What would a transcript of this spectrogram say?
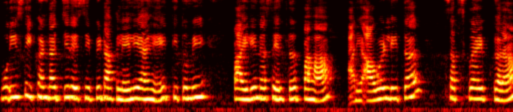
पुरी श्रीखंडाची रेसिपी टाकलेली आहे. ती तुम्ही पाहिली नसेल तर पहा. आणि आवडली तर सबस्क्राईब करा.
